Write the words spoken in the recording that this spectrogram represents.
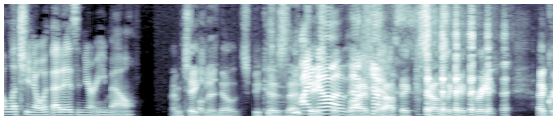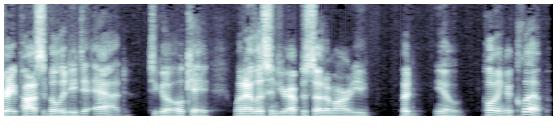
I'll let you know what that is in your email. I'm taking notes because that I Facebook know, Live topic sounds like a great a great possibility to add. To go, okay, when I listen to your episode, I'm already put you know pulling a clip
